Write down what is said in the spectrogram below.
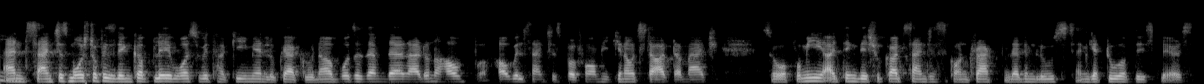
Mm. And Sanchez, most of his link-up play was with Hakimi and Lukaku. Now both of them there, I don't know how how will Sanchez perform. He cannot start a match. So for me, I think they should cut Sanchez's contract, let him loose, and get two of these players,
